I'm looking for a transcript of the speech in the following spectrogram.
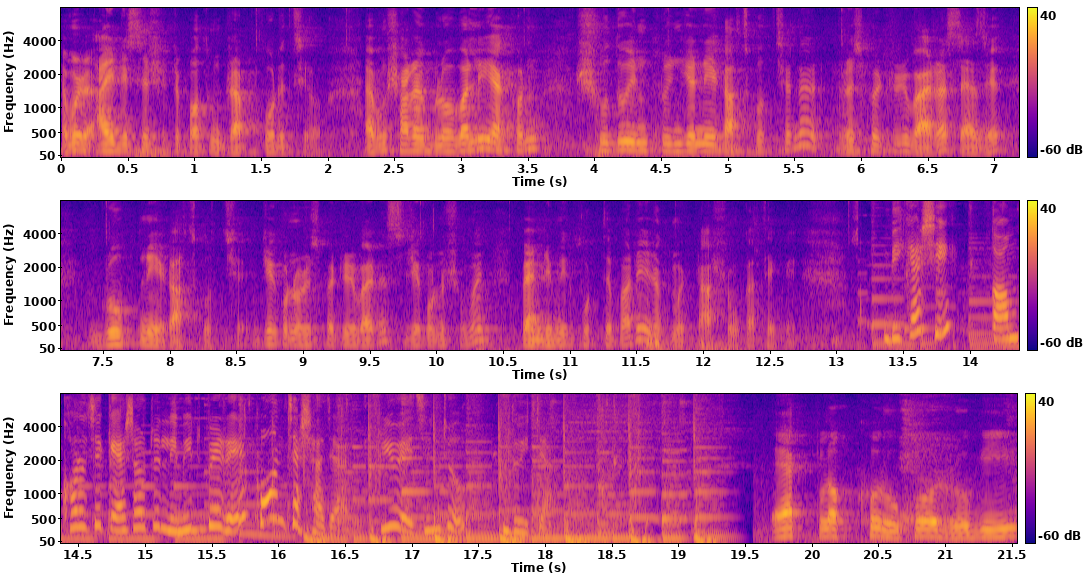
এবং আইডিসে সেটা প্রথম ড্রাফট করেছেও। এবং সারা গ্লোবালি এখন শুধু ইনফ্লুয়েঞ্জা নিয়ে কাজ করছে না respiratory virus as a group নিয়ে কাজ করছে। যে কোনো রেসপিরেটরি ভাইরাস যে কোনো সময় প্যান্ডেমিক করতে পারে এরকম একটা আশঙ্কা থেকে। বিকাশে কম খরচে ক্যাশ আউটের লিমিট বেড়ে পঞ্চাশ হাজার। প্রিয় এজেন্টও দুইটা। এক লক্ষর উপর রোগী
